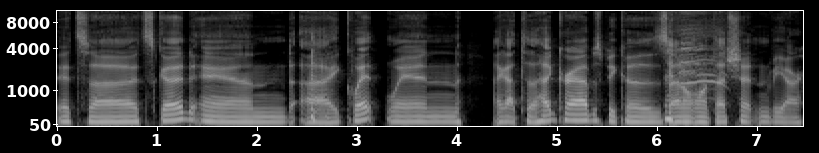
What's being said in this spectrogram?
It's uh it's good and I quit when I got to the head crabs because I don't want that shit in VR.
